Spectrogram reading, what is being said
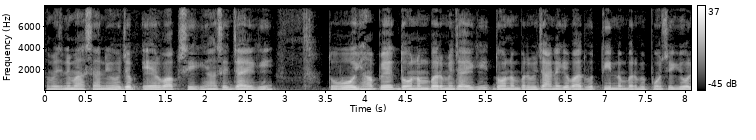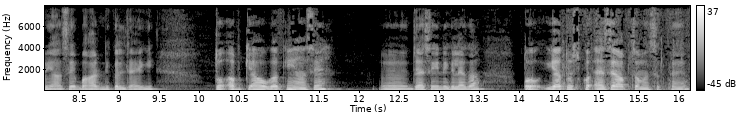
समझने में आसानी हो, जब एयर वापसी यहाँ से जाएगी तो वो यहाँ पे दो नंबर में जाएगी। दो नंबर में जाने के बाद वो तीन नंबर में पहुंचेगी और यहाँ से बाहर निकल जाएगी। तो अब क्या होगा कि यहाँ से जैसे ही निकलेगा तो या तो इसको ऐसे आप समझ सकते हैं।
